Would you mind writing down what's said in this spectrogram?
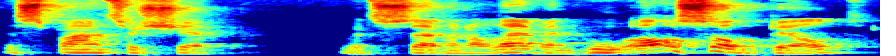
the sponsorship with 7 Eleven, who also built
